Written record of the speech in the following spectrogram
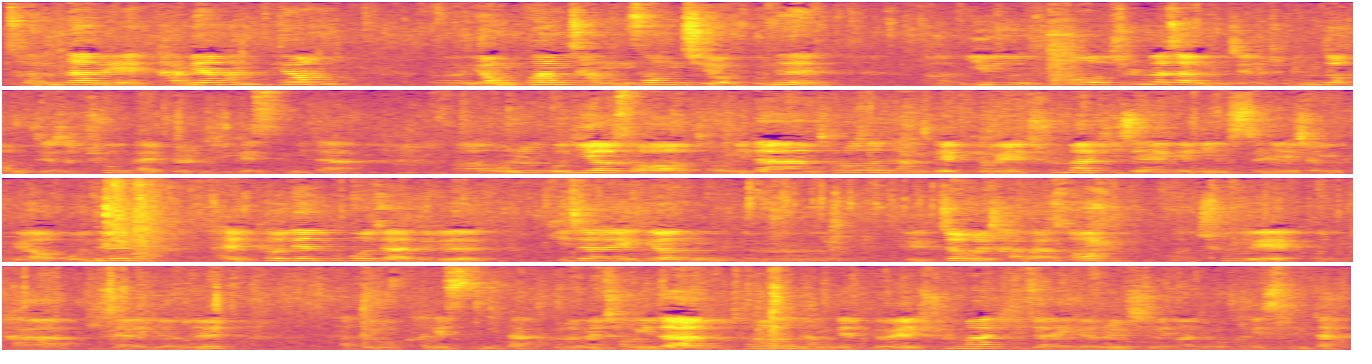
전남의 담양 한평 어, 영광 장성 지역구는 어, 이후 후보 출마자 문제를 조금 더 검토해서 추후 발표를 드리겠습니다. 어, 오늘 곧 이어서 정의당 천호선 당대표의 출마 기자회견이 있을 예정이고요. 오늘 발표된 후보자들은 기자회견 일정을 잡아서 추후에 곧 다 기자회견을 하도록 하겠습니다. 그러면 정의당 천호선 당대표의 출마 기자회견을 진행하도록 하겠습니다.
